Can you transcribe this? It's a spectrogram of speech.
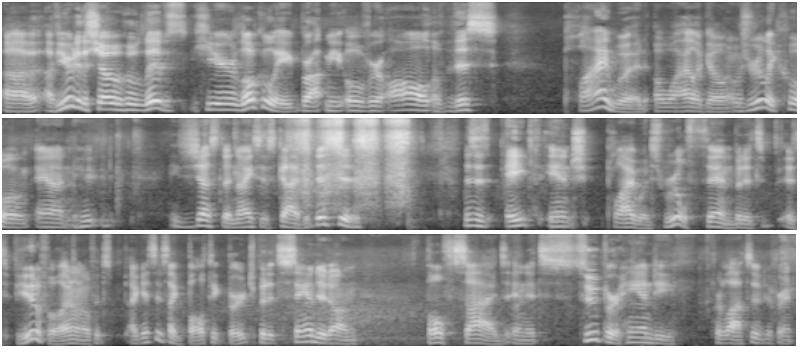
Uh, a viewer to the show who lives here locally brought me over all of this plywood a while ago. It was really cool, and he, he's just the nicest guy. But this is this is eighth inch plywood. It's real thin, but it's it's beautiful. I don't know if it's I guess it's like Baltic birch, but it's sanded on both sides, and it's super handy for lots of different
